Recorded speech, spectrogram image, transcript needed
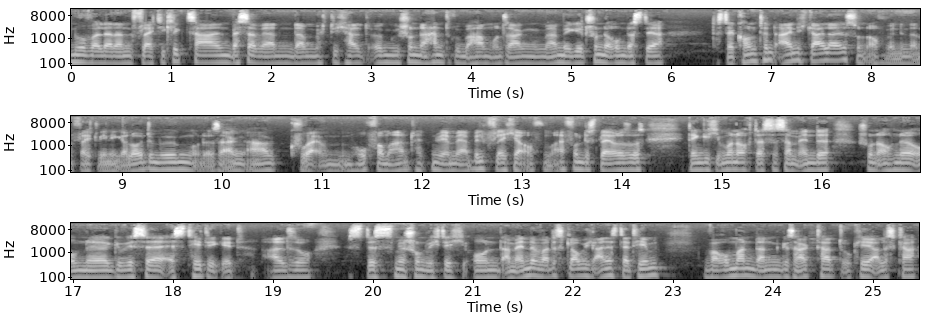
nur weil da dann vielleicht die Klickzahlen besser werden, da möchte ich halt irgendwie schon eine Hand drüber haben und sagen, ja, mir geht schon darum, dass der dass der Content eigentlich geiler ist und auch wenn ihn dann vielleicht weniger Leute mögen oder sagen, ah, im Hochformat hätten wir mehr Bildfläche auf dem iPhone-Display oder sowas, denke ich immer noch, dass es am Ende schon auch eine, um eine gewisse Ästhetik geht. Also das, das ist mir schon wichtig. Und am Ende war das, glaube ich, eines der Themen, warum man dann gesagt hat, okay, alles klar,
